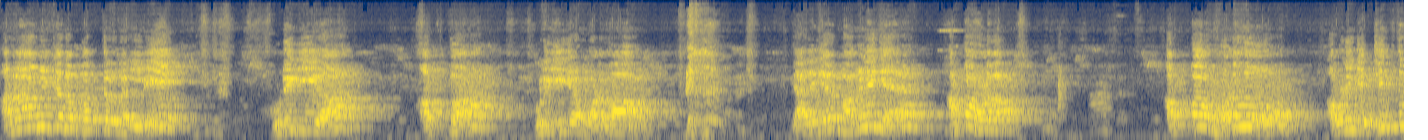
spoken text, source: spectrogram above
ಅನಾಮಿಕನ ಪತ್ರದಲ್ಲಿ ಹುಡುಗಿಯ ಅಪ್ಪ ಹುಡುಗಿಗೆ ಹೊಡೆದ. ಯಾರಿಗೆ? ಮಗಳಿಗೆ ಅಪ್ಪ ಹೊಡೆದ. ಅಪ್ಪ ಹೊಡೆದು ಅವಳಿಗೆ ಚಿತ್ರ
